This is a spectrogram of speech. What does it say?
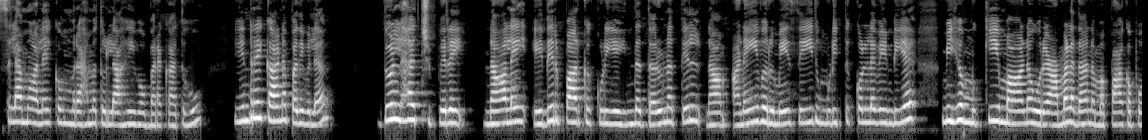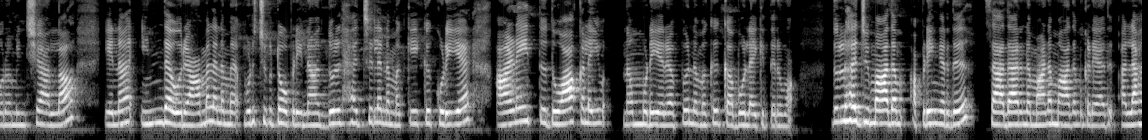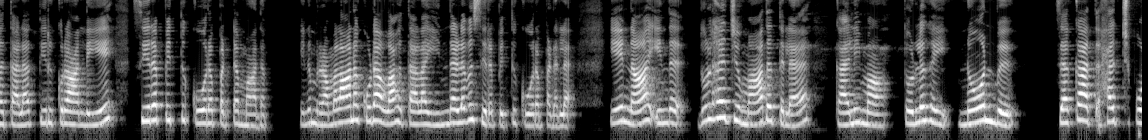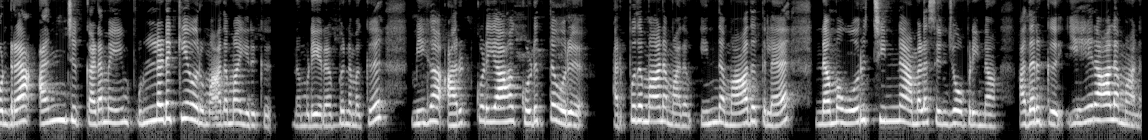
அஸ்லாம் அலைக்கும் ரஹமத்துல்லாஹி வபரகாத்துஹு. இன்றைக்கான பதிவில் துல்ஹஜ் பிறை நாளை எதிர்பார்க்கக்கூடிய இந்த தருணத்தில் நாம் அனைவருமே செய்து முடித்து கொள்ள வேண்டிய மிக முக்கியமான ஒரு அமலை தான் நம்ம பார்க்க போகிறோம் இன்ஷா அல்லா ஏன்னா இந்த ஒரு அமலை நம்ம முடிச்சுக்கிட்டோம் அப்படின்னா துல்ஹஜ்ஜில் நம்ம கேட்கக்கூடிய அனைத்து துவாக்களையும் நம்முடைய ரப்பு நமக்கு கபூலாக்கி தருவான். துல்ஹஜ் மாதம் அப்படிங்கிறது சாதாரணமான மாதம் கிடையாது. அல்லாஹாலா திருக்குறான்லேயே சிறப்பித்து கூறப்பட்ட மாதம். இன்னும் ரமலான கூட அல்லாஹாலா இந்த அளவு சிறப்பித்து கூறப்படலை. ஏன்னா இந்த துல்ஹஜ் மாதத்தில் களிமா தொழுகை நோன்பு ஜக்காத் ஹஜ் போன்ற அஞ்சு கடமையும் உள்ளடக்கிய ஒரு மாதமாக இருக்குது நம்முடைய ரப்பு நமக்கு மிக அருட்கொடையாக கொடுத்த ஒரு அற்புதமான மாதம். இந்த மாதத்தில் நம்ம ஒரு சின்ன அமலை செஞ்சோம் அப்படின்னா அதற்கு ஏராளமான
